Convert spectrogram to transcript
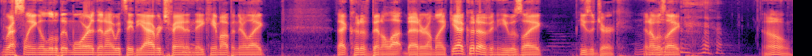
wrestling a little bit more than I would say the average fan. And mm-hmm. they came up and they're like, "That could have been a lot better." I'm like, "Yeah, it could have." And he was like, "He's a jerk," and I was mm-hmm. like, "Oh,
